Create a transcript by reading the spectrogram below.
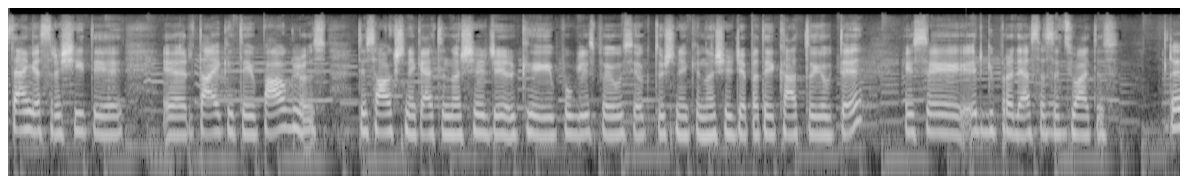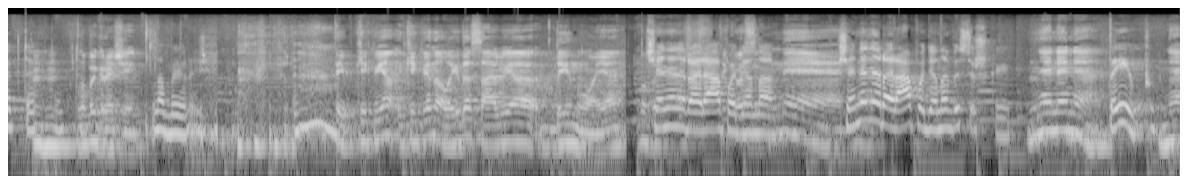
stengiasi rašyti ir taikyti į paauglius, tiesiog šnekėti nuoširdžiai ir kai paauglys pajaus, jog tu šneki nuoširdžiai apie tai, ką tu jauti, jisai irgi pradės asociuotis. Taip, taip, Mhm. Labai gražiai. Labai gražiai. Taip, kiekvien, kiekvieną laidą salėje dainuoja. Nu, Šiandien yra rapo tikiuosi- diena. Ne. Šiandien yra rapo diena visiškai. Ne, ne, ne. Taip. Ne.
